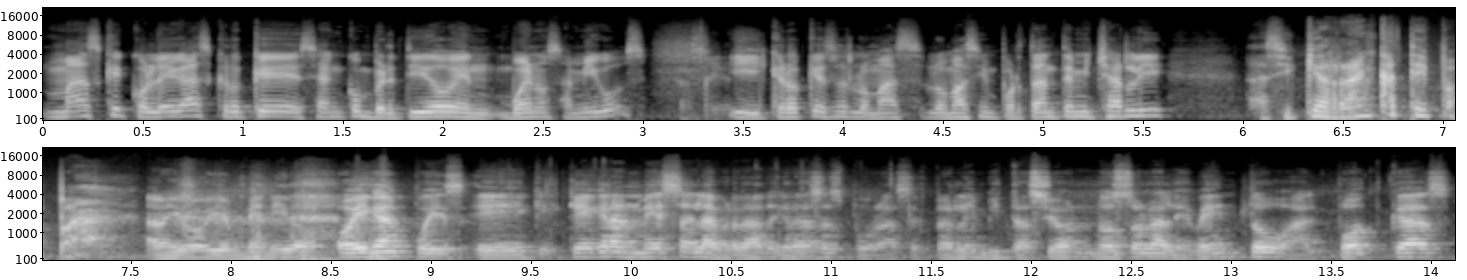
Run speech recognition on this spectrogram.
más que colegas, creo que se han convertido en buenos amigos y creo que eso es lo más, lo más importante, mi Charlie. Así que arráncate, papá. Amigo, bienvenido. Oigan, pues eh, qué, qué gran mesa, la verdad. Gracias por aceptar la invitación, no solo al evento, al podcast,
